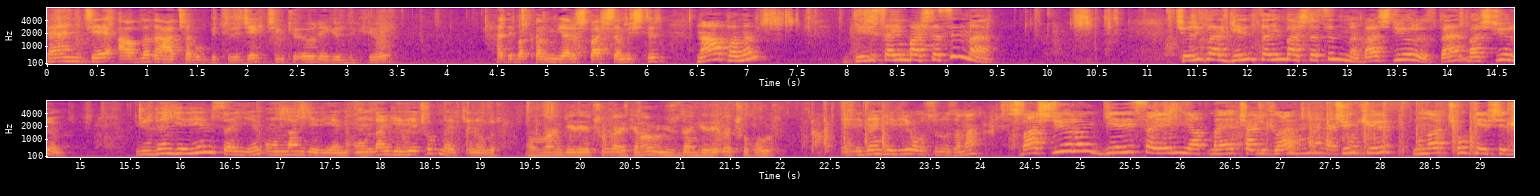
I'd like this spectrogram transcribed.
Bence abla daha çabuk bitirecek çünkü öyle gözüküyor. Hadi bakalım yarış başlamıştır. Ne yapalım? Geri sayım başlasın mı? Çocuklar geri sayım başlasın mı? Başlıyoruz. Ben başlıyorum. Yüzden geriye mi sayayım? Ondan geriye mi? Ondan geriye çok mu erken olur? Ondan geriye çok erken olur. Yüzden geriye de çok olur. 50'den geriye olsun o zaman. Başlıyorum geri sayım yapmaya çocuklar. kürdanımı Çünkü bunlar çok gevşediler.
